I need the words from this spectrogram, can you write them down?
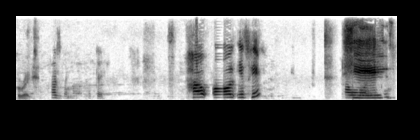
Correct. Husband. Okay. How old is he? How old is He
